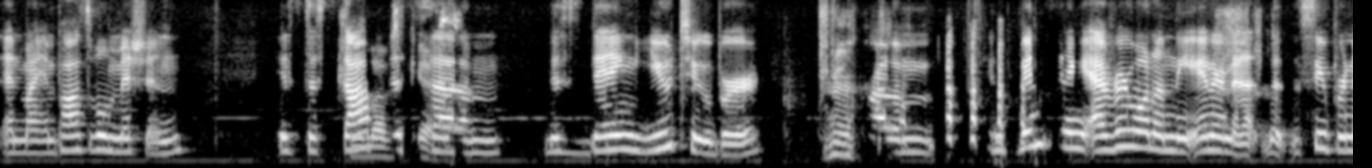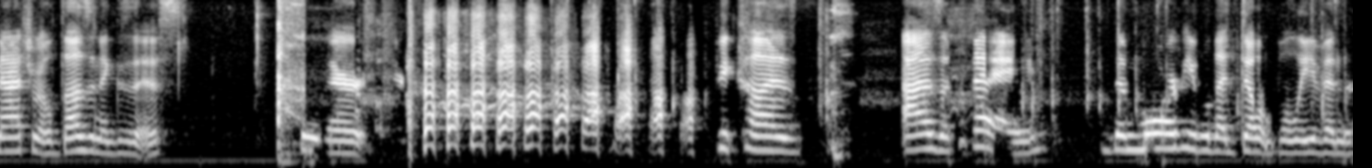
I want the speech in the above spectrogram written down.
and my impossible mission is to stop this kiss. um this dang YouTuber from convincing everyone on the internet that the supernatural doesn't exist. So they're because as a fae, the more people that don't believe in the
